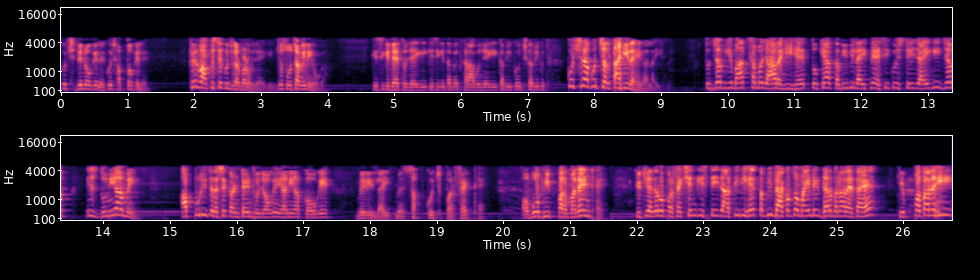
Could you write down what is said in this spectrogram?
कुछ दिनों के लिए, कुछ हफ्तों के लिए। फिर वापस से कुछ गड़बड़ हो जाएगी, जो सोचा भी नहीं होगा। किसी की डेथ हो जाएगी, किसी की तबीयत खराब हो जाएगी, कभी कुछ कभी कुछ। कुछ ना कुछ चलता ही रहेगा लाइफ में। तो जब ये बात समझ आ रही है तो क्या कभी भी लाइफ में ऐसी कोई स्टेज आएगी जब इस दुनिया में आप पूरी तरह से कंटेंट हो जाओगे, यानी आप कहोगे मेरी लाइफ में सब कुछ परफेक्ट है। और वो भी परमानेंट है। क्योंकि अगर वो परफेक्शन की स्टेज आती भी है, तब भी बैक ऑफ़ द माइंड एक डर बना रहता है कि पता नहीं,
